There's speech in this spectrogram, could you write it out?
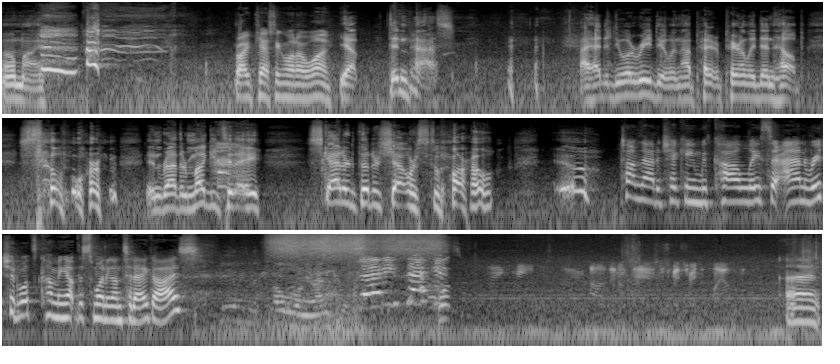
Oh my. Broadcasting 101. Yep, didn't pass. I had to do a redo, and that apparently didn't help. Still warm and rather muggy today. Scattered thunder showers tomorrow. Ew. Time now to check in with Carl, Lisa, and Richard. What's coming up this morning on Today, guys? 30 seconds! And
